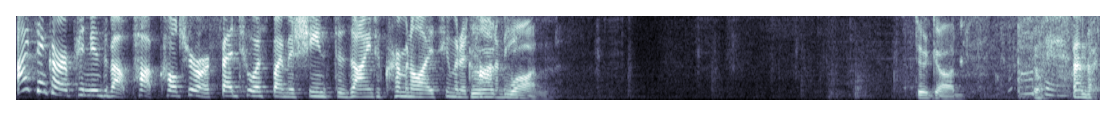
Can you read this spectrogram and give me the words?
I think our opinions about pop culture are fed to us by machines designed to criminalize human autonomy. Good one. Dear God. Go, stand back.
